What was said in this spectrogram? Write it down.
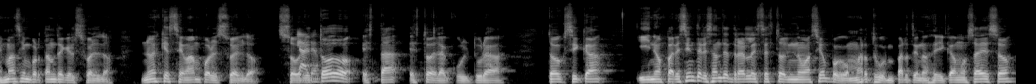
Es más importante que el sueldo. No es que se van por el sueldo. Sobre todo está esto de la cultura tóxica. Y nos pareció interesante traerles esto de innovación, porque con Martu en parte nos dedicamos a eso,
